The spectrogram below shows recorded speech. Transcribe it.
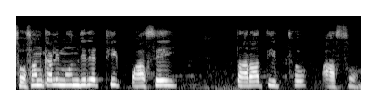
শ্মশানকালী মন্দিরের ঠিক পাশেই তারাতীর্থ আশ্রম।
